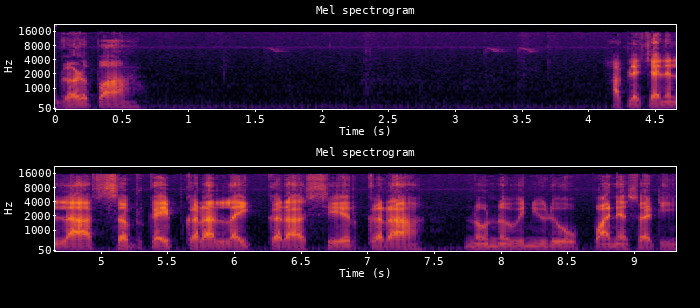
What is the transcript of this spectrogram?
गड पहा. आपल्या चॅनलला सबस्क्राईब करा लाईक करा शेअर करा. नवनवीन व्हिडिओ पाहण्यासाठी.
